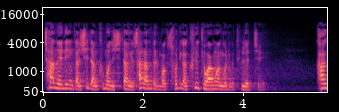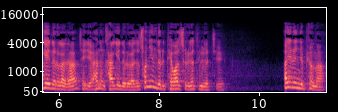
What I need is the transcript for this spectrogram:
차 내리니까 시장, 금오도 시장에 사람들 막 소리가 그렇게 왕왕거리고 들렸지. 가게에 들어가자, 저희 하는 가게에 들어가자, 손님들의 대화 소리가 들렸지. 아, 이런 이제 변화.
